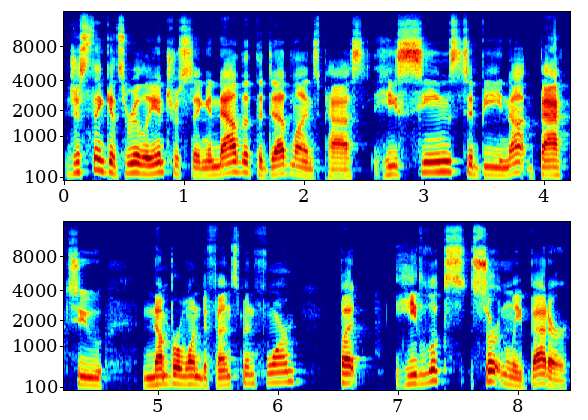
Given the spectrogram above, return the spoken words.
I just think it's really interesting. And now that the deadline's passed, he seems to be not back to number one defenseman form, but he looks certainly better.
